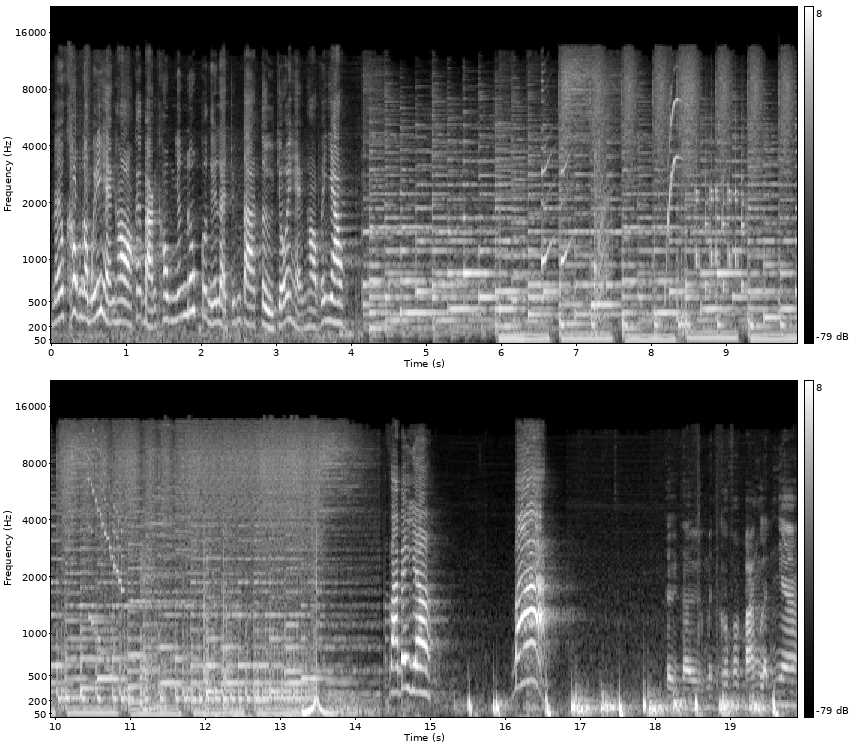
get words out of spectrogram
Nếu không đồng ý hẹn hò, các bạn không nhấn nút có nghĩa là chúng ta từ chối hẹn hò với nhau. Và bây giờ ba từ từ mình có phải bản lĩnh nha.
